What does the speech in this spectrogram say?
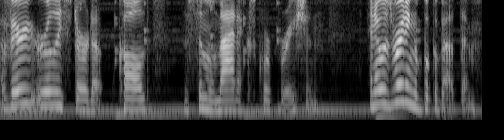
a very early startup called the Simulmatics Corporation, and I was writing a book about them.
